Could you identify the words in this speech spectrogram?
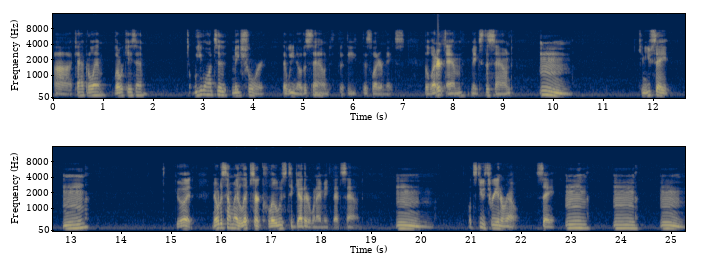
uh, capital M, lowercase m, we want to make sure that we know the sound that the, this letter makes. The letter M makes the sound mm. Can you say mm? Good. Notice how my lips are closed together when I make that sound. Mmm. Let's do three in a row. Say mmm, mmm, mmm.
